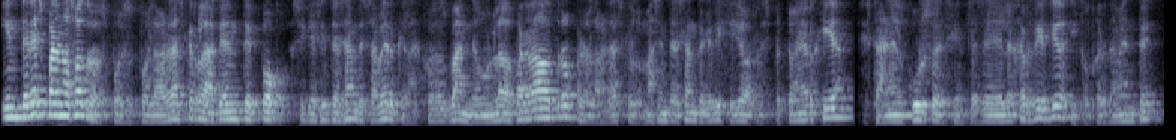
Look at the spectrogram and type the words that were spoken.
¿Interés para nosotros? Pues, pues la verdad es que relativamente poco. Sí que es interesante saber que las cosas van de un lado para el otro, pero la verdad es que lo más interesante que dije yo respecto a la energía está en el curso de Ciencias del Ejercicio y concretamente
